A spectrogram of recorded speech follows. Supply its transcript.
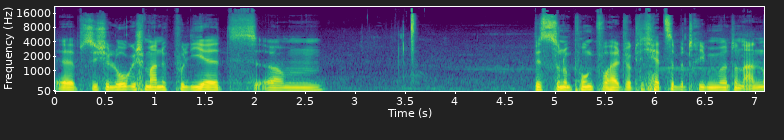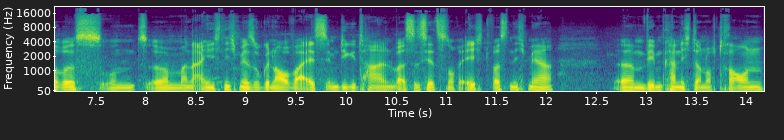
äh, psychologisch manipuliert, ähm, bis zu einem Punkt, wo halt wirklich Hetze betrieben wird und anderes und ähm, man eigentlich nicht mehr so genau weiß im Digitalen, was ist jetzt noch echt, was nicht mehr, ähm, wem kann ich da noch trauen.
